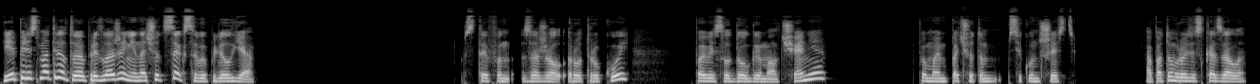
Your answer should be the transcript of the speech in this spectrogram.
«Я пересмотрел твое предложение насчет секса», — выпалил я. Стефан зажал рот рукой, повисло долгое молчание, по моим подсчетам, секунд шесть. А потом Рози сказала,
